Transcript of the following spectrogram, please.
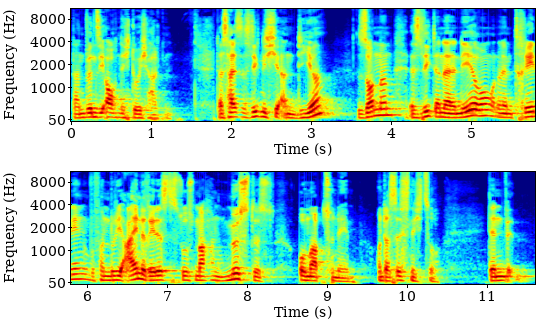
dann würden sie auch nicht durchhalten. Das heißt, es liegt nicht hier an dir, sondern es liegt an der Ernährung und an dem Training, wovon du dir einredest, dass du es machen müsstest, um abzunehmen. Und das ist nicht so. Denn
